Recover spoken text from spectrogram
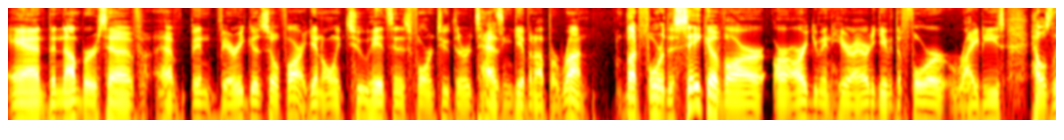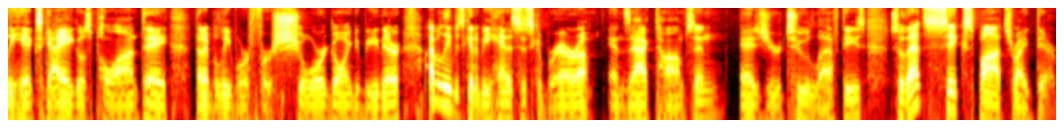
and the numbers have have been very good so far. Again, only two hits in his four and two thirds, hasn't given up a run. But for the sake of our, our argument here, I already gave you the four righties Helsley Hicks, Gallegos, Pallante that I believe were for sure going to be there. I believe it's going to be Genesis Cabrera and Zach Thompson as your two lefties. So that's six spots right there.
